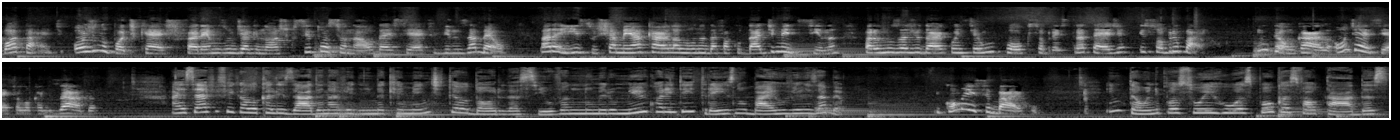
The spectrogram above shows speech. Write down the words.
boa tarde. Hoje no podcast faremos um diagnóstico situacional da SF Vila Isabel. Para isso, chamei a Carla, aluna da Faculdade de Medicina, para nos ajudar a conhecer um pouco sobre a estratégia e sobre o bairro. Então, Carla, onde a SF é localizada? A SF fica localizada na Avenida Clemente Teodoro da Silva, no número 1043, no bairro Vila Isabel. E como é esse bairro? Então, ele possui ruas pouco asfaltadas,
